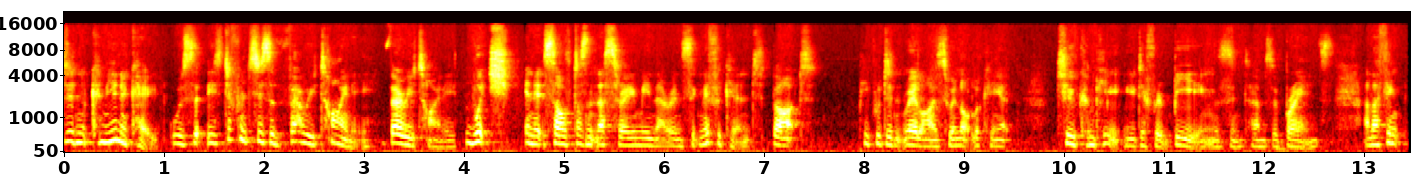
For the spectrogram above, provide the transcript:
didn't communicate was that these differences are very tiny, very tiny, which in itself doesn't necessarily mean they're insignificant, but people didn't realise we're not looking at two completely different beings in terms of brains. And I think,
